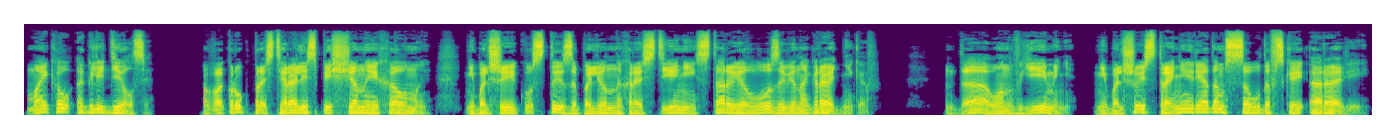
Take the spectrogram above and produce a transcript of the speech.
Майкл огляделся. Вокруг простирались песчаные холмы, небольшие кусты запыленных растений, старые лозы виноградников. Да, он в Йемене, небольшой стране рядом с Саудовской Аравией.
